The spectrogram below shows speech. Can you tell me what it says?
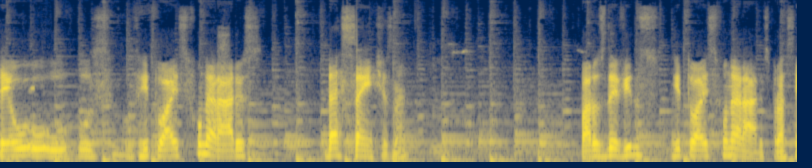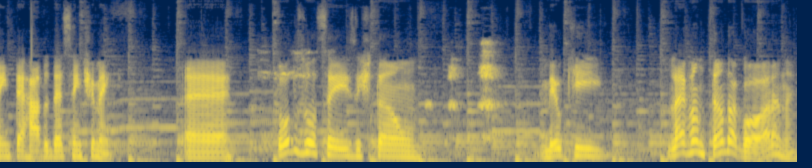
ter o- o- os, os rituais funerários decentes, né? Para os devidos rituais funerários, para ser enterrado decentemente. É, todos vocês estão meio que levantando agora, né?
